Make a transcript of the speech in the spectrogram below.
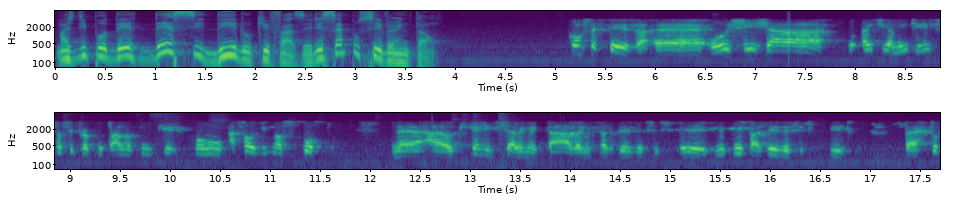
mas de poder decidir o que fazer. Isso é possível então? Com certeza. É, hoje já, antigamente a gente só se preocupava com o quê? Com a saúde do nosso corpo. Né? O que a gente se alimentava, em fazer exercício, em fazer exercício físico, certo?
